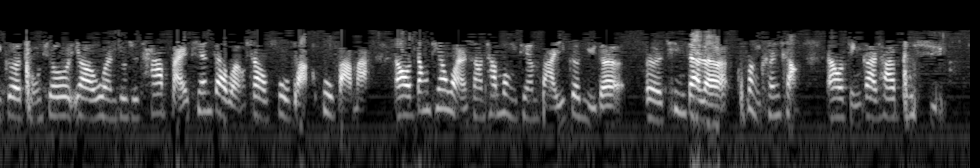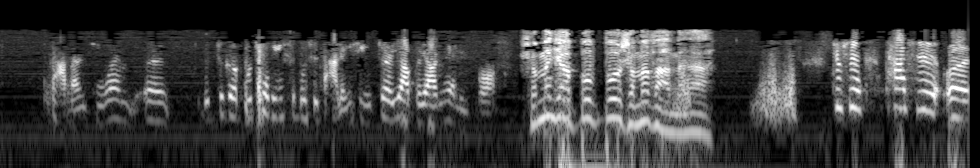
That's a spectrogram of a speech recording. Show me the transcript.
一个同修要问，就是他白天在网上护法护法嘛，然后当天晚上他梦见把一个女的呃浸在了粪坑上，然后警告他不许打门。请问呃，这个不确定是不是打灵性，这要不要念礼佛？什么叫不不什么法门啊？就是他是呃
